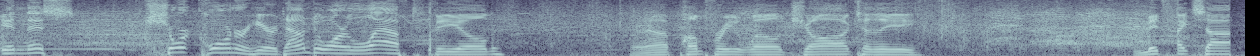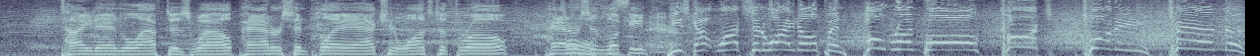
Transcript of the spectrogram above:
in this short corner here, down to our left field. Uh, Pumphrey will jog to the mid-fight side. Tight end left as well. Patterson play action, wants to throw. Patterson Oh, looking. He's got Watson wide open. Home run ball. Caught. 20, 10.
